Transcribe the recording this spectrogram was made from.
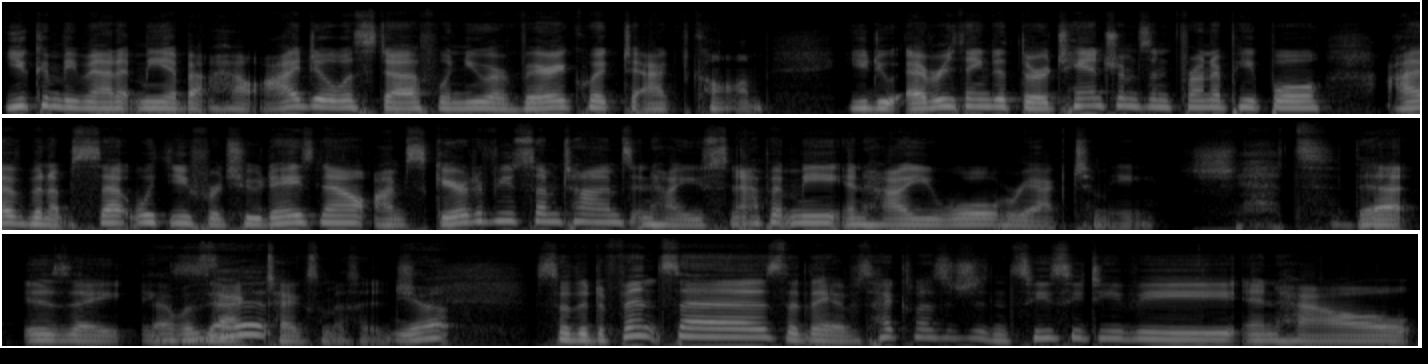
You can be mad at me about how I deal with stuff when you are very quick to act calm. You do everything to throw tantrums in front of people. I have been upset with you for two days now. I'm scared of you sometimes and how you snap at me and how you will react to me. Shit. That is a exact text message. Yep. So the defense says that they have text messages and CCTV and how,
